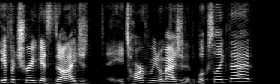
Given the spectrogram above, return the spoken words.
if a trade gets done, I just, it's hard for me to imagine it looks like that.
